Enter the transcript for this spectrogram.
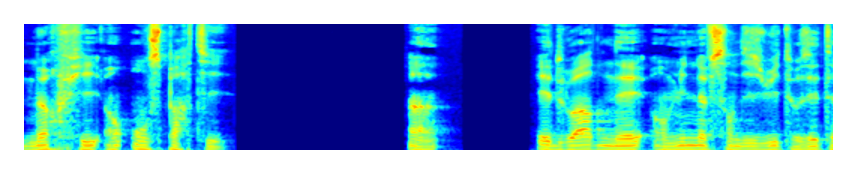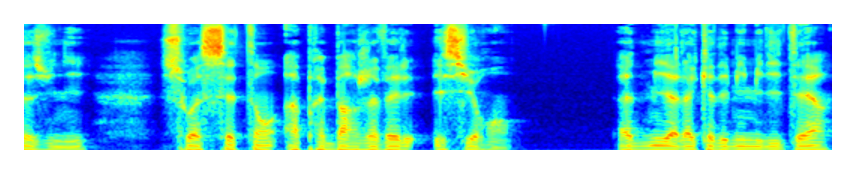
Murphy en 11 parties. 1. Edward naît en 1918 aux États-Unis, soit 7 ans après Barjavel et Sioran. Admis à l'académie militaire,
